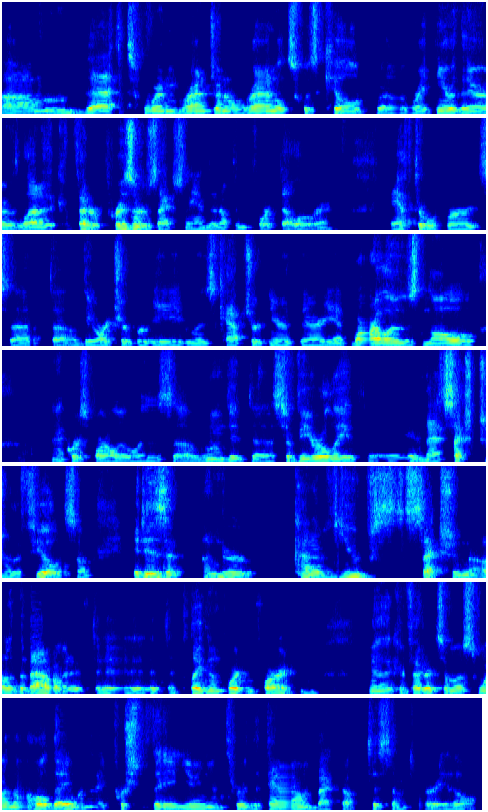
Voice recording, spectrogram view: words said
Um, that's when General Reynolds was killed uh, right near there. A lot of the Confederate prisoners actually ended up in Fort Delaware afterwards uh, the, the, Archer Brigade was captured near there. You had Barlow's Knoll, and of course Barlow was uh, wounded uh, severely in that section of the field. So it is an under kind of viewed section of the battle, but it, it, it played an important part. And, you know, the Confederates almost won the whole day when they pushed the Union through the town and back up to Cemetery Hill.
